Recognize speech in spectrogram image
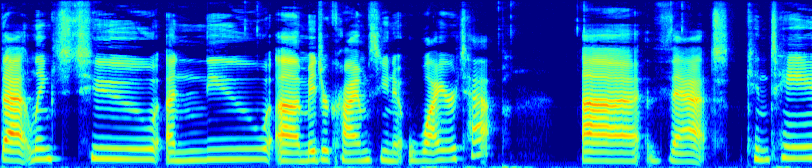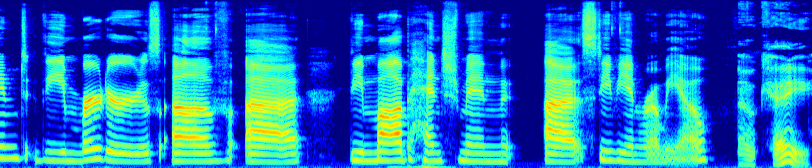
that linked to a new uh, major crimes unit wiretap uh, that contained the murders of uh, the mob henchmen uh, Stevie and Romeo Okay.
